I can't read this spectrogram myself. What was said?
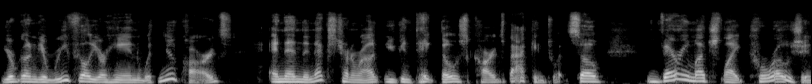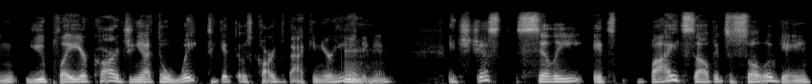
You're going to refill your hand with new cards. And then the next turnaround, you can take those cards back into it. So, very much like corrosion, you play your cards and you have to wait to get those cards back in your hand Mhm. again. It's just silly. It's by itself, it's a solo game.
